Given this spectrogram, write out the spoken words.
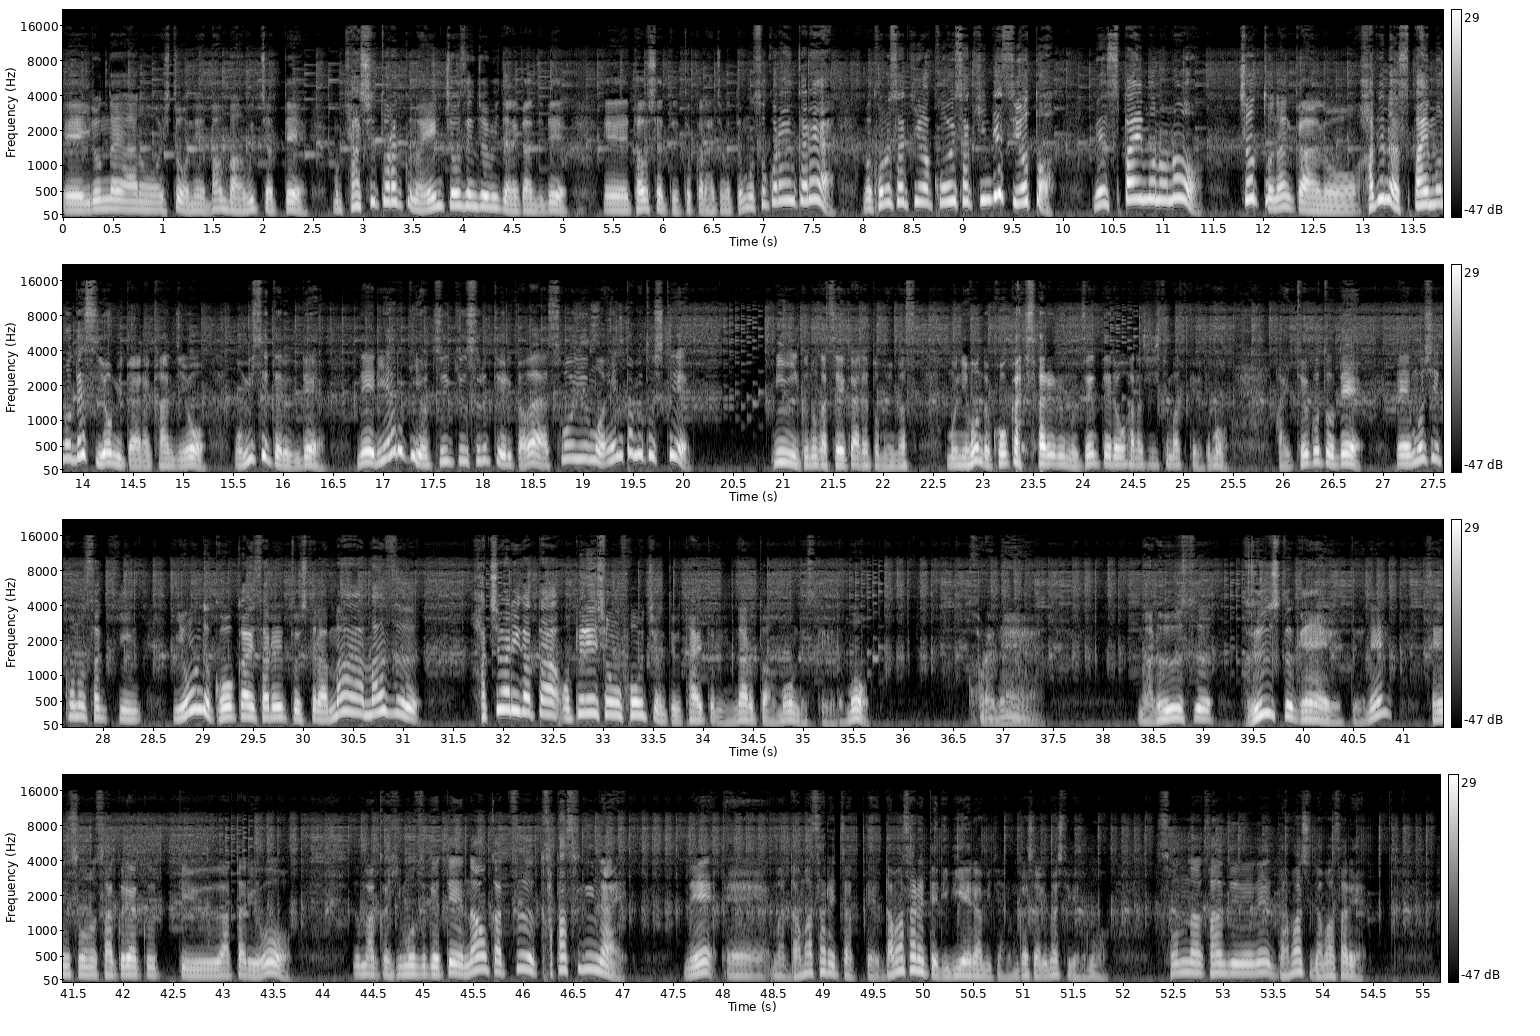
えー、いろんなあの人をねバンバン撃っちゃってもうキャッシュトラックの延長線上みたいな感じで、えー、倒しちゃってるとこから始まってもうそこら辺から、まあ、この作品はこういう作品ですよと。でスパイもののちょっとなんかあの派手なスパイものですよみたいな感じをもう見せてるんで、ね、リアリティを追求するっていうよりかはそういうもうエンタメとして見に行くのが正解だと思います。もう日本で公開されるの前提でお話ししてますけれども。はい。ということで、えー、もしこの作品、日本で公開されるとしたら、まあ、まず、8割方オペレーションフォーチュンというタイトルになるとは思うんですけれども、これね、まあ、ルース、ルースト・グレイルっていうね、戦争の策略っていうあたりをうまく紐づけて、なおかつ硬すぎない、ね、えー、まあ、騙されちゃって、騙されてリビエラみたいな昔ありましたけども、そんな感じでね騙し騙され。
